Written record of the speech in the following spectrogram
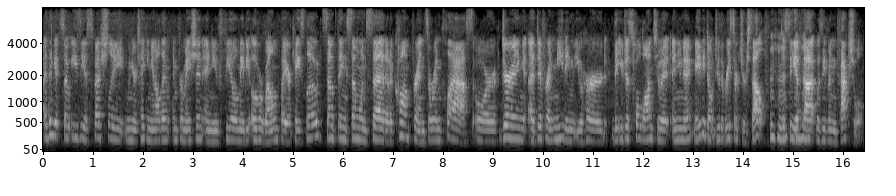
I think it's so easy, especially when you're taking in all the information and you feel maybe overwhelmed by your caseload. Something someone said at a conference or in class or during a different meeting that you heard that you just hold on to it and you maybe don't do the research yourself to see if that was even factual.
